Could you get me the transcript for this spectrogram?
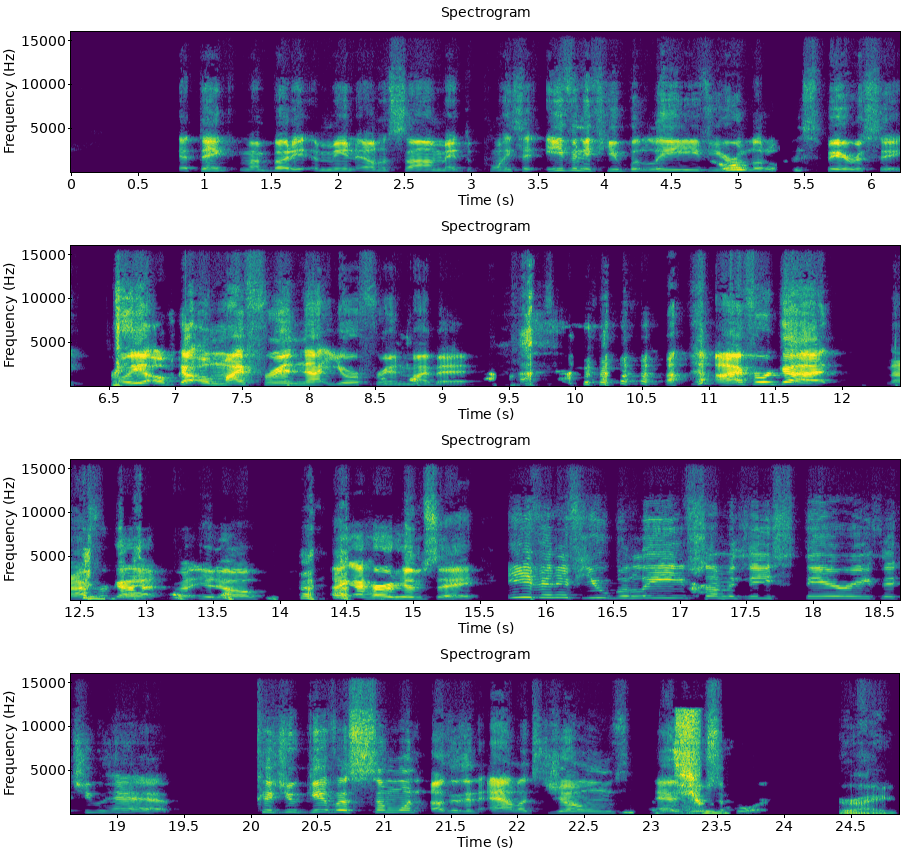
I think my buddy Amin Elhassan made the point. He said, even if you believe you're a little conspiracy. Oh yeah, oh God, oh my friend, not your friend. My bad. I forgot. I forgot. But you know, like I heard him say, even if you believe some of these theories that you have, could you give us someone other than Alex Jones as your support? Right.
